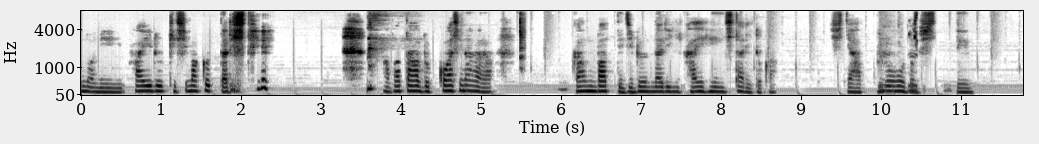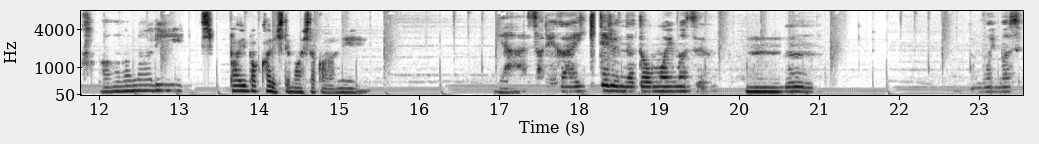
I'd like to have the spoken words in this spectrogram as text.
のにファイル消しまくったりして、アバターぶっ壊しながら頑張って自分なりに改変したりとかしてアップロードして、かなり失敗ばっかりしてましたからね。いやーそれが生きてるんだと思います。うん。うん。思います。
